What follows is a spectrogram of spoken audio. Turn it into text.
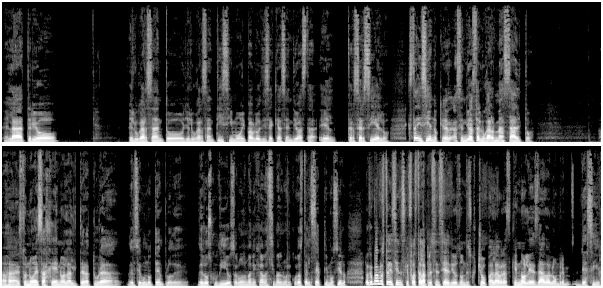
El atrio, el lugar santo y el lugar santísimo, y Pablo dice que ascendió hasta el tercer cielo. ¿Qué está diciendo? Que ascendió hasta el lugar más alto. Ajá, esto no es ajeno a la literatura del segundo templo de, de los judíos. Algunos manejaban, si mal no recuerdo, hasta el séptimo cielo. Lo que Pablo está diciendo es que fue hasta la presencia de Dios donde escuchó palabras que no le es dado al hombre decir.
